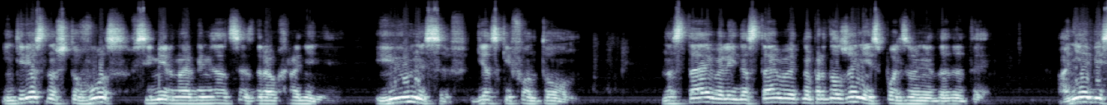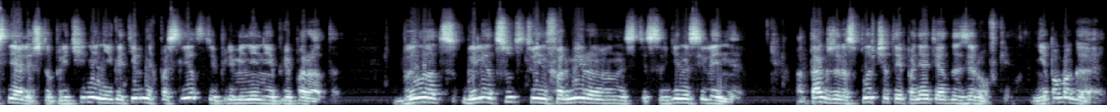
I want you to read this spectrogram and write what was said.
Интересно, что ВОЗ, Всемирная организация здравоохранения, и ЮНИСЕФ, детский фонд ООН, настаивали и настаивают на продолжении использования ДДТ. Они объясняли, что причиной негативных последствий применения препарата было, были отсутствие информированности среди населения, а также расплывчатые понятия о дозировке. Не помогает.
